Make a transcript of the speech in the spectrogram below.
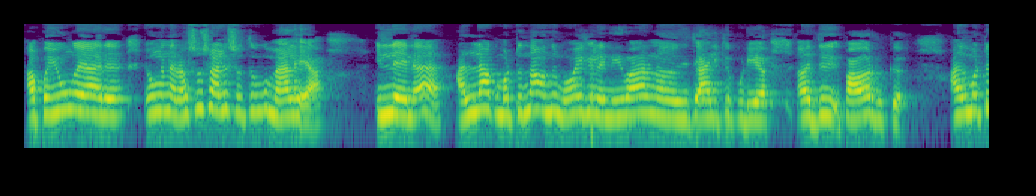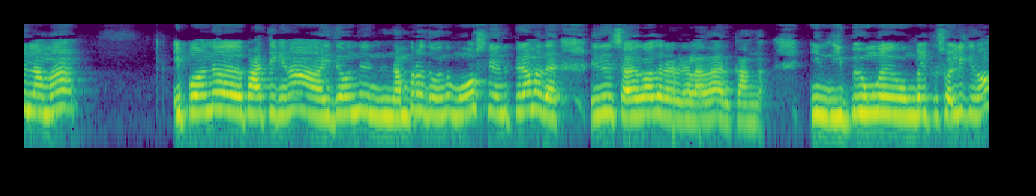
அப்போ இவங்க யாரு? இவங்க என்ன ரசூஸ்லாலிசத்துக்கும் மேலேயா? இல்லை இல்லை. அல்லாவுக்கு மட்டும்தான் வந்து நோய்களை நிவாரணம் இது அளிக்கக்கூடிய அது பவர் இருக்கு. அது மட்டும் இல்லாமல் இப்போ வந்து பார்த்தீங்கன்னா இதை வந்து நம்புறது வந்து மோஸ்ட்லி வந்து பிரமத இது சகோதரர்களாக தான் இருக்காங்க. இந்- இப்போ உங்க உங்களுக்கு சொல்லிக்கிறோம்.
